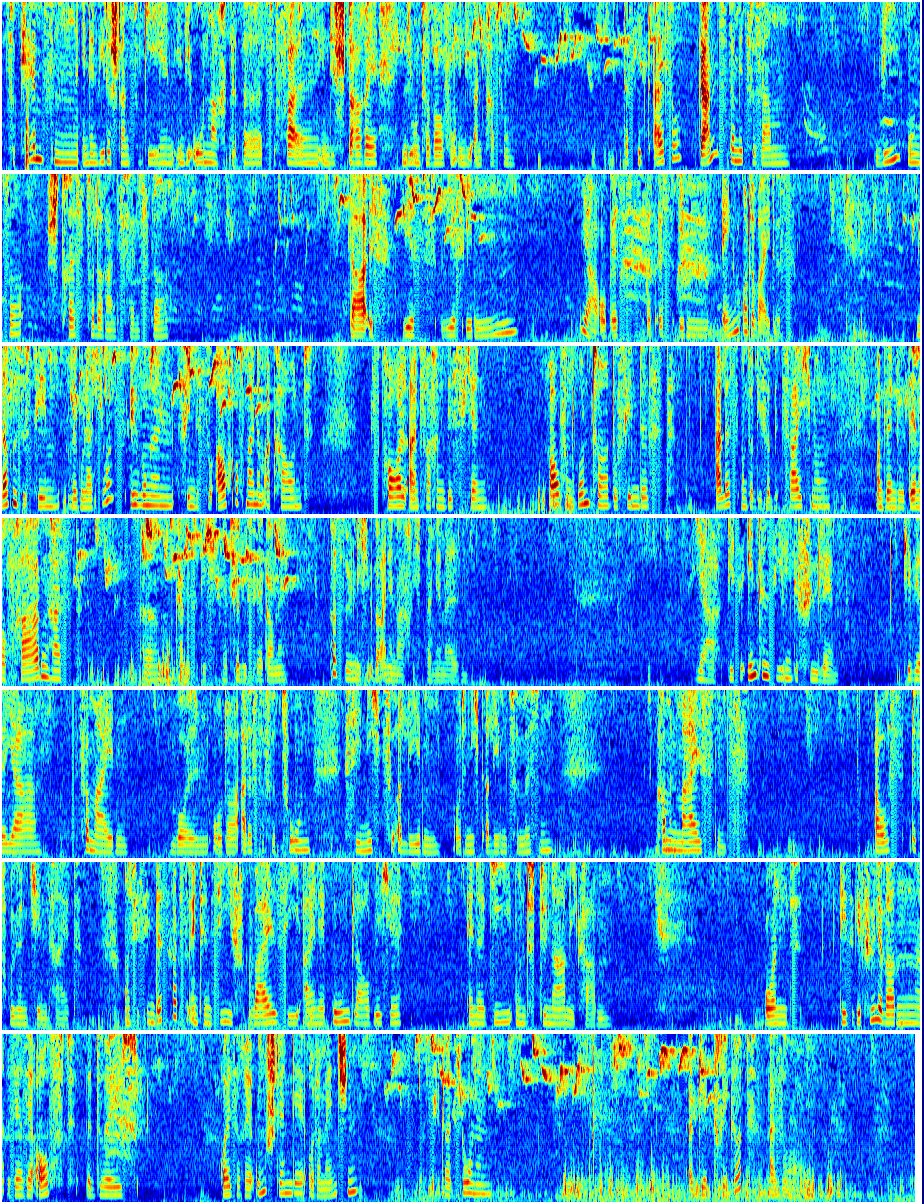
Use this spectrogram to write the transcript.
zu kämpfen, in den Widerstand zu gehen, in die Ohnmacht äh, zu fallen, in die Starre, in die Unterwerfung, in die Anpassung. Das liegt also ganz damit zusammen, wie unser Stresstoleranzfenster da ist, wie es, wie es eben, ja, ob es, ob es eben eng oder weit ist. Nervensystem-Regulationsübungen findest du auch auf meinem Account. Scroll einfach ein bisschen rauf und runter. Du findest alles unter dieser Bezeichnung. Und wenn du dennoch Fragen hast, ähm, kannst du dich natürlich sehr gerne persönlich über eine Nachricht bei mir melden. Ja, diese intensiven Gefühle, die wir ja vermeiden, wollen oder alles dafür tun, sie nicht zu erleben oder nicht erleben zu müssen, kommen meistens aus der frühen Kindheit. Und sie sind deshalb so intensiv, weil sie eine unglaubliche Energie und Dynamik haben. Und diese Gefühle werden sehr, sehr oft durch äußere Umstände oder Menschen, Situationen getriggert, also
